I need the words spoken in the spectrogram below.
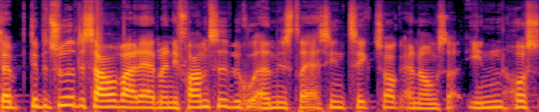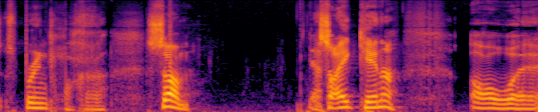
det betyder det samarbejde, at man i fremtiden vil kunne administrere sine TikTok-annoncer inden hos Sprinkler, som jeg så ikke kender, og øh,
